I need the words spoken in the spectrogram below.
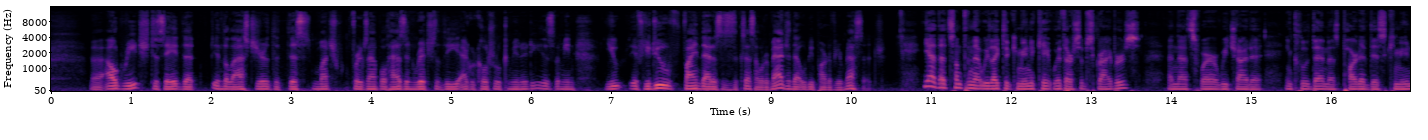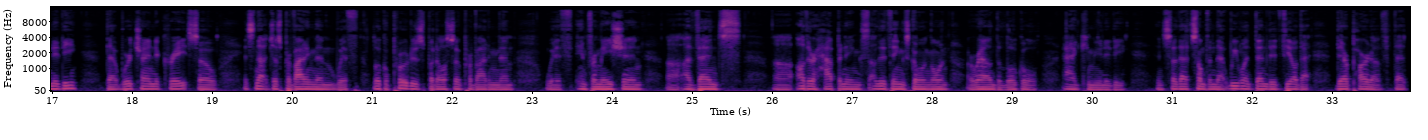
uh, outreach to say that in the last year that this much, for example, has enriched the agricultural community? Is I mean, you if you do find that as a success, I would imagine that would be part of your message. Yeah, that's something that we like to communicate with our subscribers, and that's where we try to include them as part of this community that we're trying to create. So it's not just providing them with local produce, but also providing them with information, uh, events, uh, other happenings, other things going on around the local ag community. And so that's something that we want them to feel that they're part of, that,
